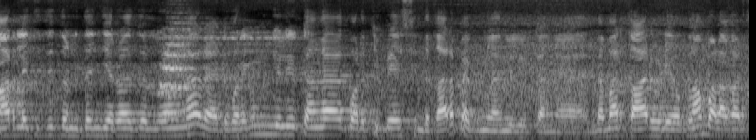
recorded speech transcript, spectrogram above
ஆறு லட்சத்தி தொண்ணூத்தஞ்சு ரூபா சொல்கிறாங்க ரேட்டு குறைக்கணும்னு சொல்லியிருக்காங்க. குறைச்சி பேசி இந்த காரை பைப்பிங்களான்னு சொல்லியிருக்காங்க. இந்த மாதிரி கார் வீடியோக்கெலாம் பல கார்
